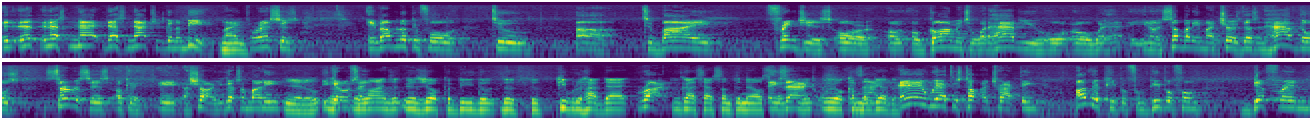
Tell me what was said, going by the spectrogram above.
It, it, and that's nat- that's naturally going to be. Like mm-hmm. for instance if I'm looking for to uh, to buy fringes or, or, or, garments or what have you, or, or you know, somebody in my church doesn't have those services, okay, hey, Ashar, you got somebody, yeah, the, you get what I'm saying? lines of Israel could be the, the, the people who have that. Right. You guys have something else. Exactly. we'll come exactly. together. And we have to start attracting other people from people from different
